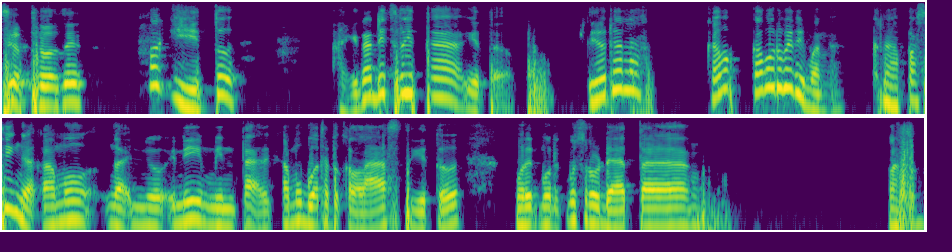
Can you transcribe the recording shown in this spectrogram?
Jadwal saya oh gitu? Akhirnya dia cerita gitu. Ya udahlah kamu kamu rumahnya di mana? Kenapa sih nggak kamu nggak ini minta kamu buat satu kelas gitu? Murid-muridmu suruh datang. Langsung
